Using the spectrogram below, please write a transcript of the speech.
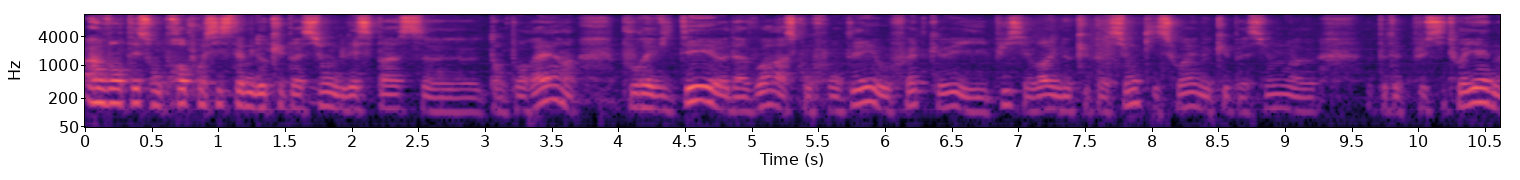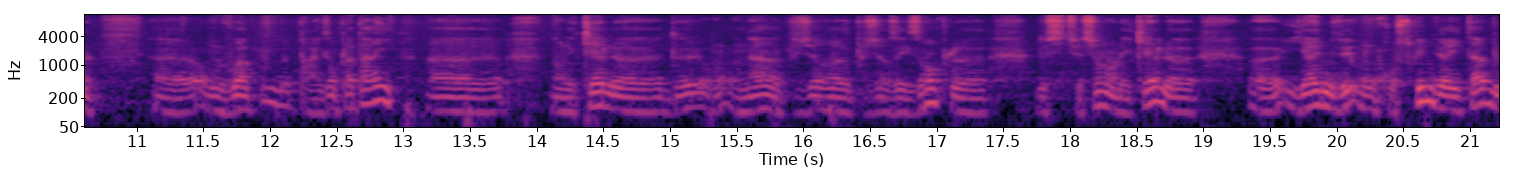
inventer son propre système d'occupation de l'espace euh, temporaire pour éviter euh, d'avoir à se confronter au fait qu'il puisse y avoir une occupation qui soit une occupation euh, peut-être plus citoyenne. on le voit par exemple à Paris, dans lesquelles on a plusieurs, plusieurs exemples de situations dans lesquelles il y a une, on construit une véritable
